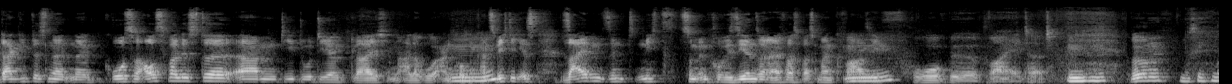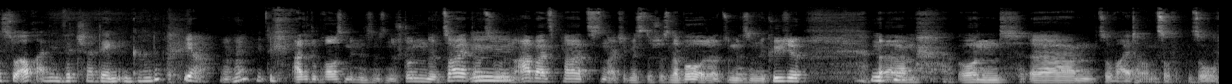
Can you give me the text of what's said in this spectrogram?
da gibt es eine, eine große Auswahlliste, ähm, die du dir gleich in aller Ruhe angucken kannst. Wichtig ist, Salben sind nichts zum Improvisieren, sondern etwas, was man quasi vorbereitet. Ähm, Muss ich, musst du auch an den Witcher denken gerade? Ja, Also du brauchst mindestens eine Stunde Zeit dazu, einen Arbeitsplatz, ein alchemistisches Labor oder zumindest eine Küche ähm, und ähm, so weiter und so, so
